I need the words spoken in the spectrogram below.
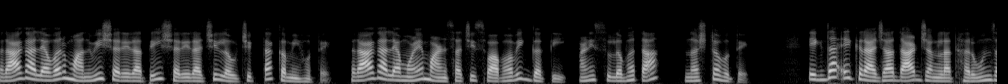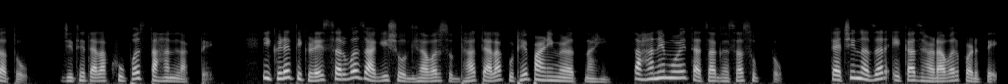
राग आल्यावर मानवी शरीरातील शरीराची लवचिकता कमी होते. राग आल्यामुळे माणसाची स्वाभाविक गती आणि सुलभता नष्ट होते. एकदा एक राजा दाट जंगलात हरवून जातो जिथे त्याला खूपच तहान लागते. इकडे तिकडे सर्व जागी शोधल्यावर सुद्धा त्याला कुठे पाणी मिळत नाही. तहानेमुळे त्याचा घसा सुकतो. त्याची नजर एका झाडावर पडते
